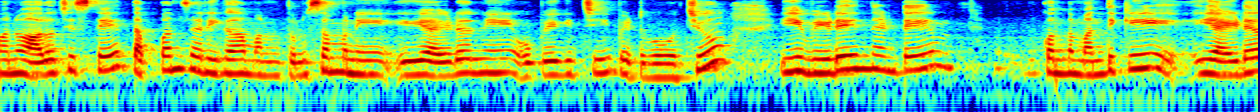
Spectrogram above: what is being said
మనం ఆలోచిస్తే తప్పనిసరిగా మనం తులసమ్మని ఈ ఐడియాని ఉపయోగించి పెట్టుకోవచ్చు. ఈ వీడియో ఏంటంటే కొంతమందికి ఈ ఐడియా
